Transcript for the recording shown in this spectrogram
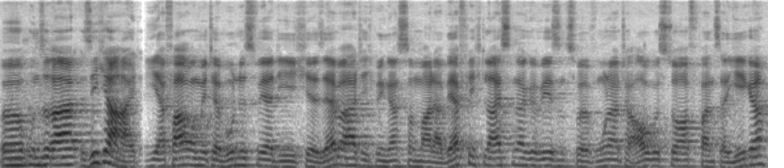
äh, unserer Sicherheit. Die Erfahrung mit der Bundeswehr, die ich selber hatte, ich bin ganz normaler Wehrpflichtleistender gewesen, zwölf Monate Augustdorf, Panzerjäger,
